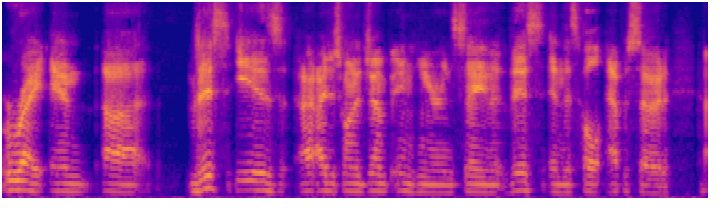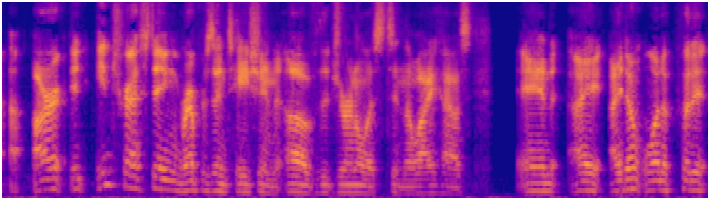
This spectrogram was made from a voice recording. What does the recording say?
Right, and uh, this is I, I just want to jump in here and say that this and this whole episode uh, are an interesting representation of the journalists in the White House, and I I don't want to put it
